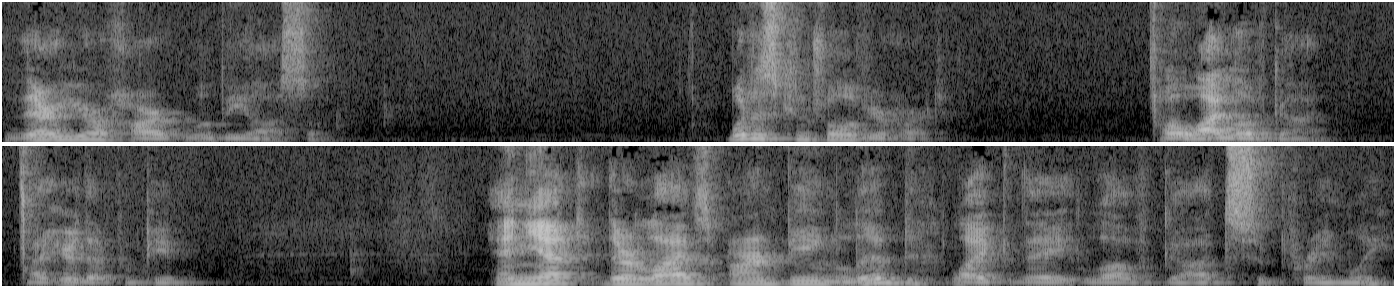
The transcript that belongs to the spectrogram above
there your heart will be also. What is control of your heart? Oh, I love God. I hear that from people. And yet their lives aren't being lived like they love God supremely.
